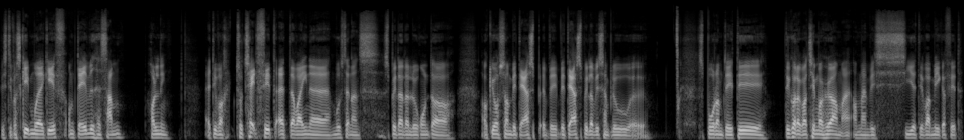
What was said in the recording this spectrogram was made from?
hvis det var sket mod AGF, om David havde samme holdning. At det var totalt fedt, at der var en af modstanderens spillere, der løb rundt og, og gjorde som ved deres, ved, ved deres spiller, hvis han blev øh, spurgt om det. det. Det kunne da godt tænke mig at høre, om, om man vil sige, at det var mega fedt.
